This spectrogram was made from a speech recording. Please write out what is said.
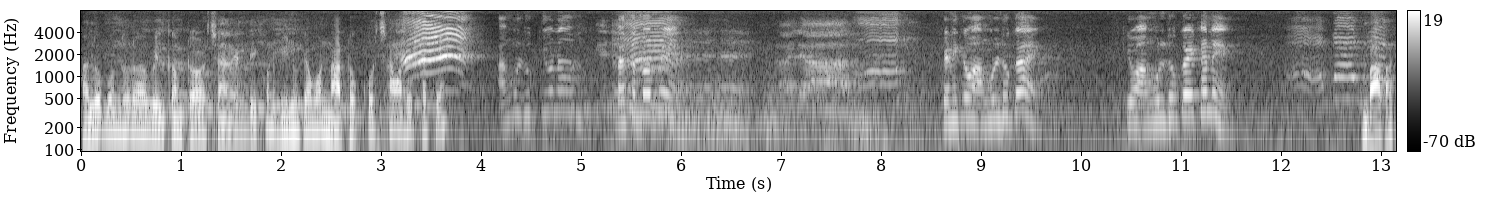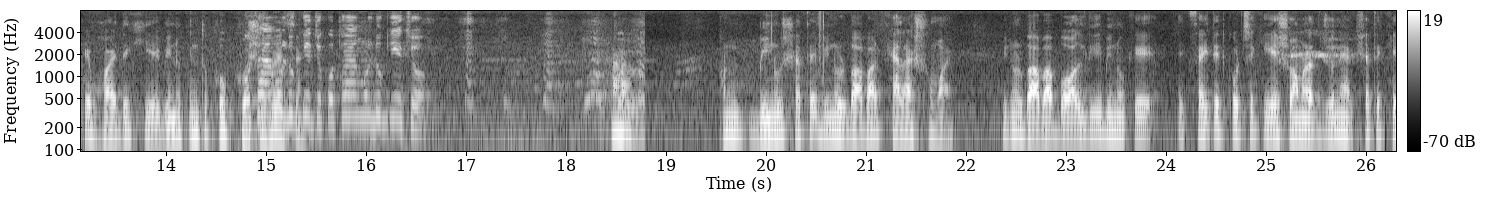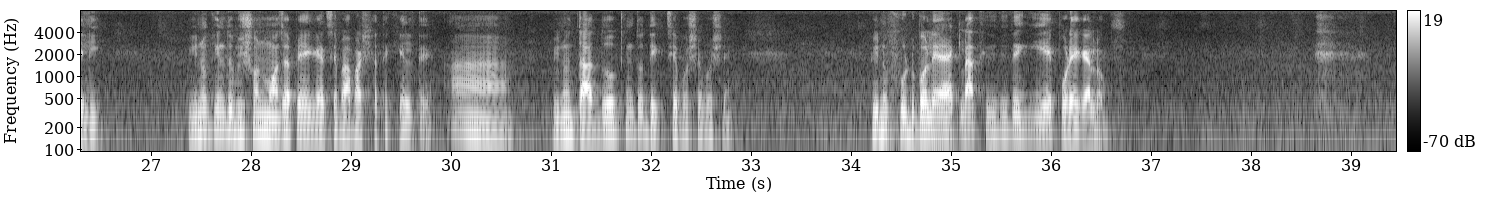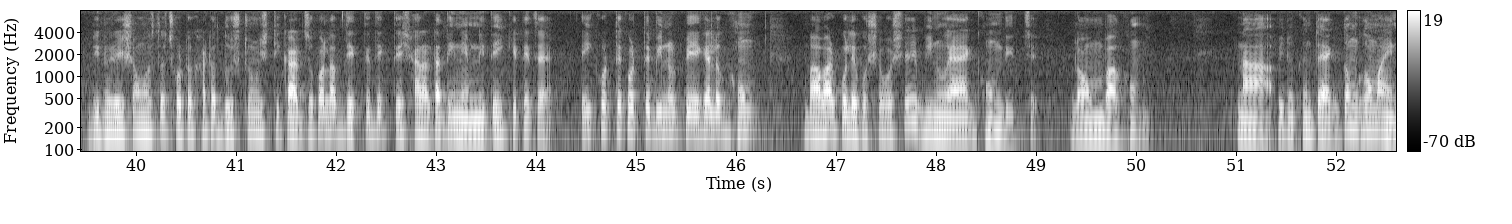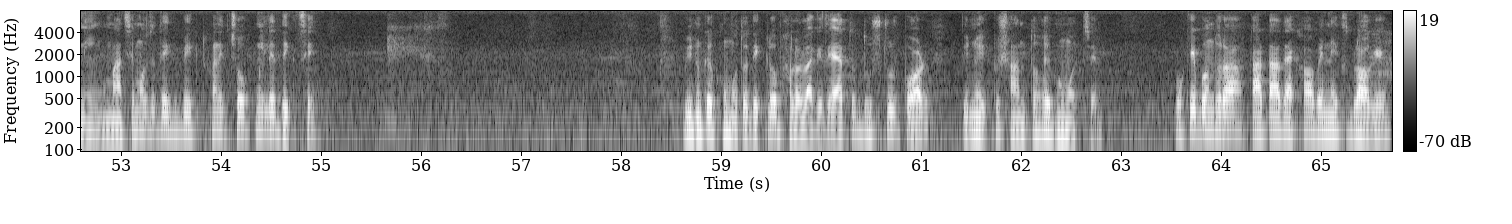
Hello বন্ধুরা welcome to our channel দেখুন বিনু কেমন নাটক করছে আমাদের সাথে। আঙুল ঢুকিও না। ব্যথা পাবে? এখানে কেউ আঙুল ঢোকায়? কেউ আঙুল ঢোকায় এখানে? বাবাকে ভয় দেখিয়ে বিনু কিন্তু খুব খুশি কোথায় আঙুল হয়েছে। ঢুকিয়েছো? কোথায় আঙুল ঢুকিয়েছো? হ্যাঁ। এখন বিনুর সাথে বিনুর বাবার খেলার সময়। বিনুর বাবা বল দিয়ে বিনুকে এক্সাইটেড করছে কি এসো আমরা দুজনে একসাথে খেলি। বিনু কিন্তু ভীষণ মজা পেয়ে গেছে বাবার সাথে খেলতে। বিনুর দাদুও কিন্তু দেখছে বসে বসে। বিনু ফুটবলে এক লাথি দিতে গিয়ে পড়ে গেল। বিনুর এই সমস্ত ছোটোখাটো দুষ্টু মিষ্টি কার্যকলাপ দেখতে দেখতে সারাটা দিন এমনিতেই কেটে যায়। এই করতে করতে বিনুর পেয়ে গেল ঘুম। বাবার কোলে বসে বসে বিনু এক ঘুম দিচ্ছে, লম্বা ঘুম। না, বিনু কিন্তু একদম ঘুমায়নি। মাঝে মাঝে দেখবে একটুখানি চোখ মিলে দেখছে। বিনুকে ঘুমোতে দেখলেও ভালো লাগে যে এত দুষ্টুর পর বিনু একটু শান্ত হয়ে ঘুমোচ্ছে। ওকে বন্ধুরা, টাটা, দেখা হবে নেক্সট ব্লগে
